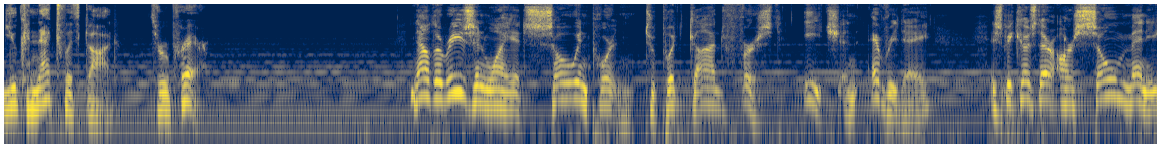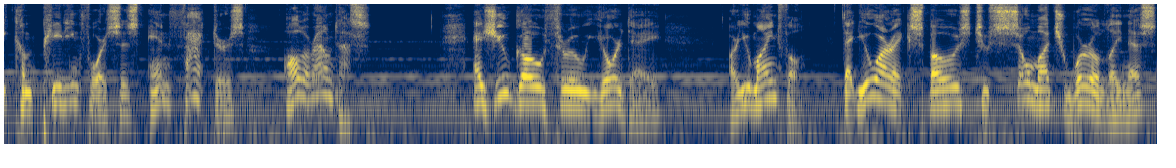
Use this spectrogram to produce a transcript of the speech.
You connect with God through prayer. Now, the reason why it's so important to put God first each and every day is because there are so many competing forces and factors all around us. As you go through your day, are you mindful that you are exposed to so much worldliness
